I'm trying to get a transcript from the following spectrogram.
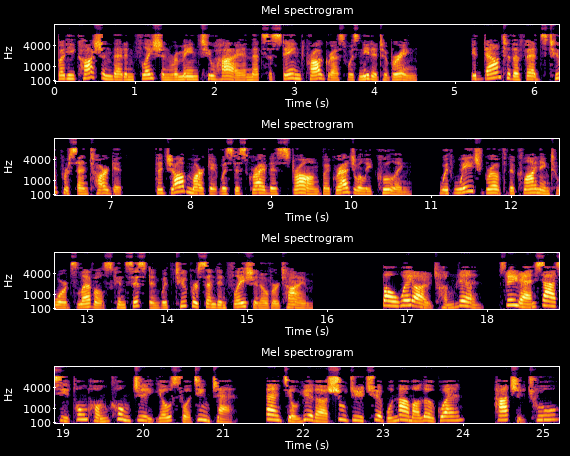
But he cautioned that inflation remained too high and that sustained progress was needed to bring it down to the Fed's 2% target. The job market was described as strong but gradually cooling, with wage growth declining towards levels consistent with 2% inflation over time. 鲍威尔承认， 虽然夏季通膨控制有所进展，但九月的数据却不那么乐观。他指出，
